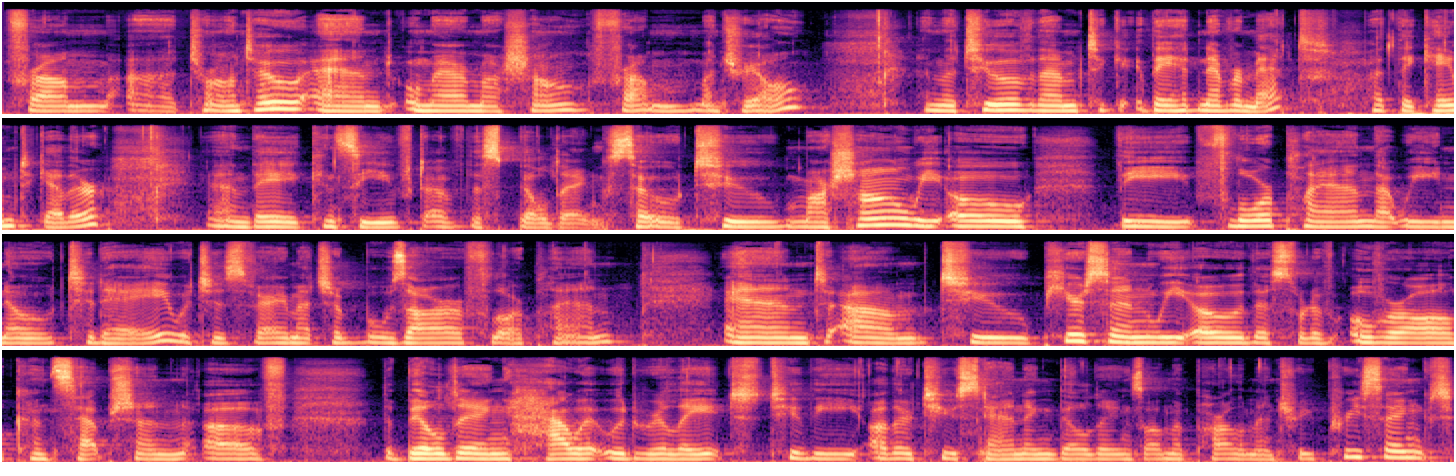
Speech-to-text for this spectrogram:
from uh, Toronto and Omer Marchand from Montreal. And the two of them, to, they had never met, but they came together and they conceived of this building. So to Marchand, we owe the floor plan that we know today, which is very much a Beaux-Arts floor plan. And um, to Pearson, we owe the sort of overall conception of the building, how it would relate to the other two standing buildings on the parliamentary precinct,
